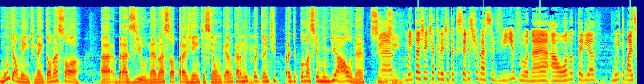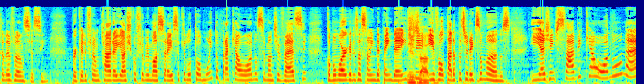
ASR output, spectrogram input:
mundialmente, né? Então não é só ah, Brasil, né? Não é só pra gente, assim, é um- era um cara muito importante pra diplomacia mundial, né? Sim, É, sim. Muita gente acredita que se ele estivesse vivo, né, a ONU teria muito mais relevância, assim. Porque ele foi um cara, e eu acho que o filme mostra isso, que lutou muito pra que a ONU se mantivesse como uma organização independente Exato. e voltada para os direitos humanos. E a gente sabe que a ONU, né,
